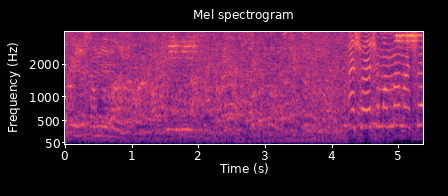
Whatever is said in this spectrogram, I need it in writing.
স্টেজের সামনে যেতে। আসো আসো মাম্মা আসো।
